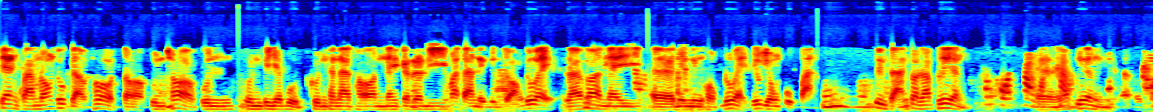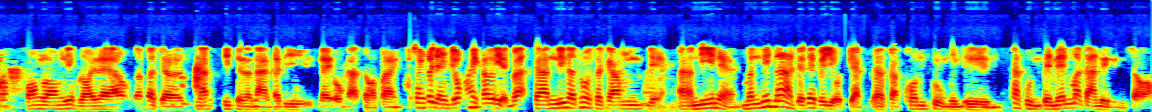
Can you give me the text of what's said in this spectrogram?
แจ้งความร้องทุกข์กล่าวโทษต่อคุณช่อคุณคุณปิยบุตร คุณธนาธรในกรณีมาตราหนึ่งหนึ่งสองด้วย แล้วก็ในเอ่อหนึ่งหนึ่งหกด้วยยุยงปลูกปั่นอืมซึ่งศาลก็รับเรื่องต้องโพสต์ใครเอ่อค่ะรับเรื่องเอ่อ ฟ้องร้องเรียบร้อยแล้ว แล้วก็จะนัดพิจารณาคดีในโอกาสต่อไป ฉันก็ยังยกให้เขาเห็นว่า การนิรโทษกรรมเนี่ยอันนี้เนี่ยมันไม่น่าจะได้ประโยชน์กับกับคนกลุ่มอื่น ๆ ถ้าคุณไปเน้นมาตราหนึ่งสอง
